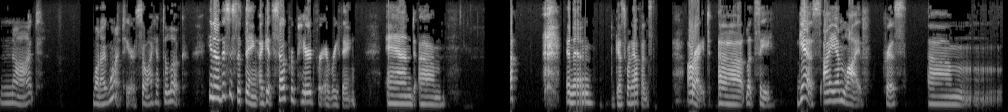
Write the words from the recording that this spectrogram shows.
not what I want here, so I have to look. You know, this is the thing. I get so prepared for everything and um, and then guess what happens? All right, uh, let's see. Yes, I am live, Chris. Um,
